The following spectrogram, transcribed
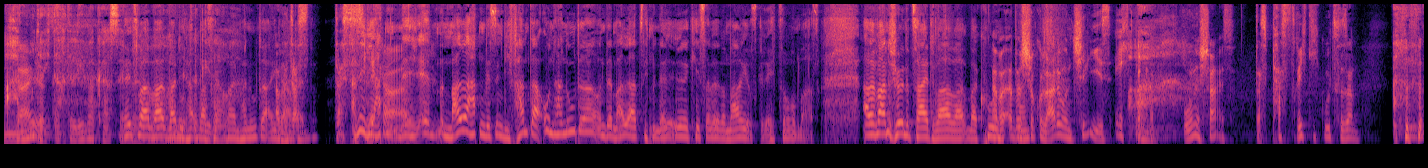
Ach, Hanuta, ich dachte Leberkasse. Nee, es war, war, war die, was beim Hanuta eingearbeitet. Das Ach nee, wir hatten, äh, Malle hat ein bisschen die Fanta und Hanuta und der Malle hat sich mit der Kiste bei Marius gerecht, so rum war's. Aber war eine schöne Zeit, war, war, war cool. Aber, aber ja. Schokolade und Chili ist echt lecker. Ah. Ohne Scheiß. Das passt richtig gut zusammen.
